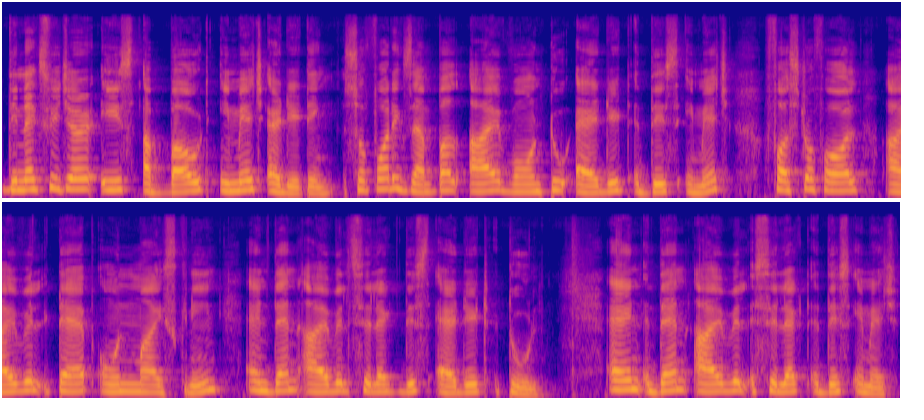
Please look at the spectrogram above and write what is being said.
The next feature is about image editing. So for example, I want to edit this image. First of all, I will tap on my screen and then I will select this edit tool and then I will select this image.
